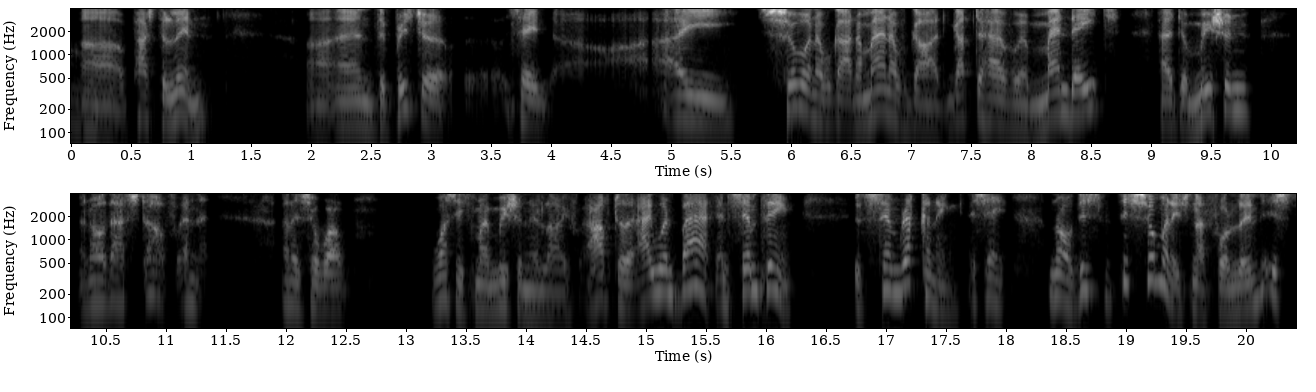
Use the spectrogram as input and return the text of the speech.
Mhm. uh, Pastor Lynn, uh, and the preacher said, "I servant of God, a man of God, got to have a mandate, had a mission, and all that stuff." And and I said, "Well, what is my mission in life?" After that, I went back and same thing, it's same reckoning. I say, "No, this this sermon is not for Lynn; it's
